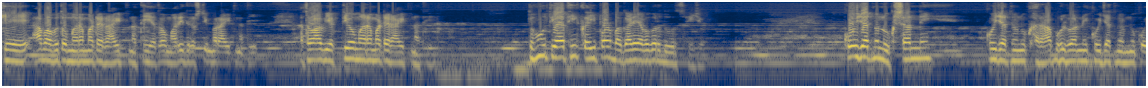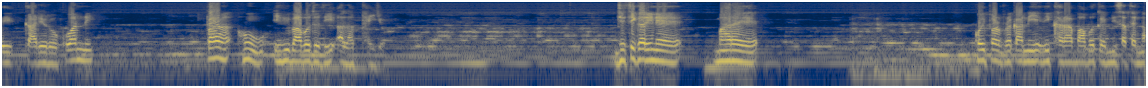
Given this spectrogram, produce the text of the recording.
કે આ બાબતો મારા માટે રાઈટ નથી અથવા મારી દ્રષ્ટિમાં રાઈટ નથી અથવા આ વ્યક્તિઓ મારા માટે રાઈટ નથી. તો હું ત્યાંથી કંઈ પણ બગાડ્યા વગર દૂર થઈ જાઉં. કોઈ જાતનું નુકસાન નહીં. કોઈ જાતનું એમનું ખરાબ બોલવાનું નહીં, કોઈ જાતનું એમનું કોઈ કાર્ય રોકવાનું નહીં. પણ હું એવી બાબતોથી અલગ થઈ જાઉં. જેથી કરીને મારે કોઈ પણ પ્રકારની એવી ખરાબ બાબતો એમની સાથે ન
